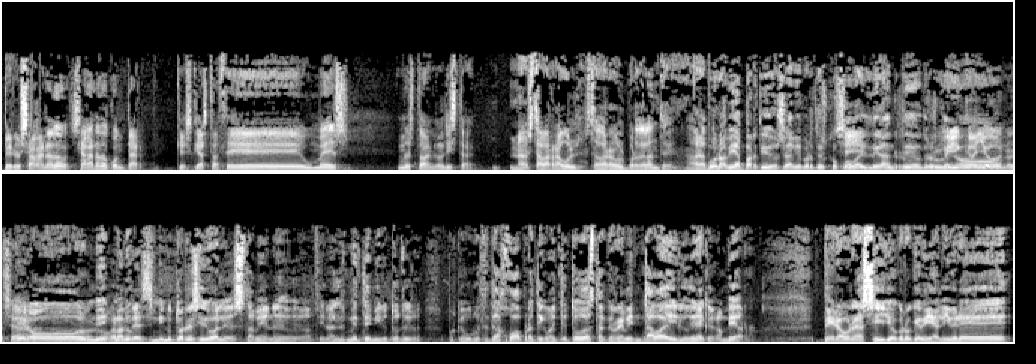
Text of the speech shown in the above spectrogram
Pero se ha ganado, se ha ganado contar. Que es que hasta hace un mes no estaba en la lista. no estaba Raúl, estaba Raúl por delante. Ahora Bueno, por- había partidos, o sea, había partidos que Sí, jugaba el delante, Ru- otros que Rubí, no, Cayón, o sea, pero grandes. minu- minutos residuales también, ¿eh? al final les mete minutos, de- porque Guruceta jugaba prácticamente todo hasta que reventaba y lo tenía que cambiar. Pero aún así yo creo que Villalibre,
